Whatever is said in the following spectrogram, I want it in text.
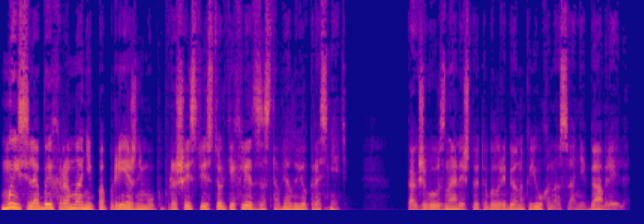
Мысль об их романе по-прежнему, по прошествии стольких лет, заставляла ее краснеть. «Как же вы узнали, что это был ребенок Юханаса, а не Габриэля?»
